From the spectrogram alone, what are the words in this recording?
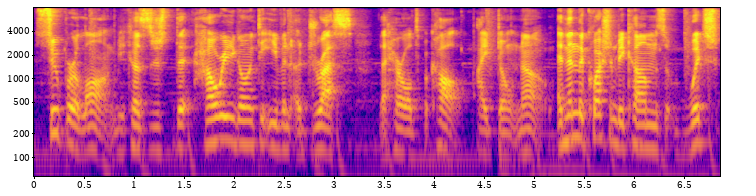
super long because just the, how are you going to even address the Harald's Pakal I don't know. And then the question becomes which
